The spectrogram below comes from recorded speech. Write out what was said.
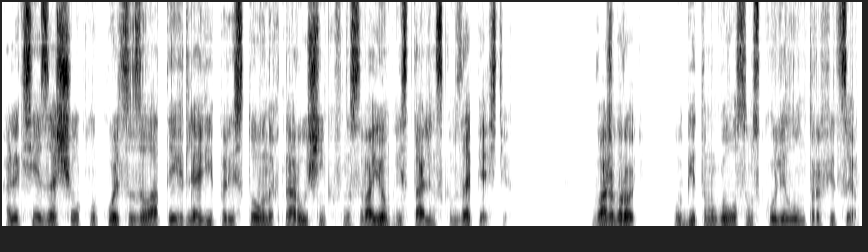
Алексей защелкнул кольца золотых для вип-арестованных наручников на своем и сталинском запястьях. «Ваш бродь», — убитым голосом скулил унтер-офицер,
